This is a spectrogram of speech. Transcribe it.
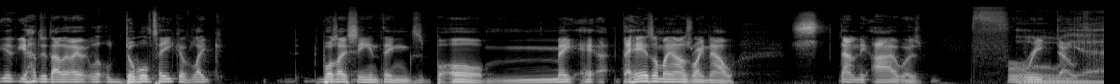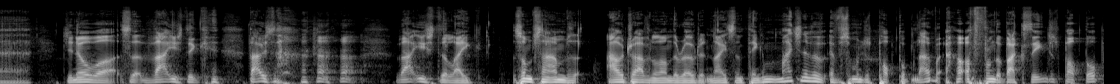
you, you had to do like a little double take of like, was I seeing things? But oh, mate, eh, the hairs on my arms right now. Standing, I was freaked Oh, out. Yeah. Do you know what? So that used to that was that used to like sometimes I was driving along the road at night and thinking, imagine if, if someone just popped up now from the back seat, just popped up.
